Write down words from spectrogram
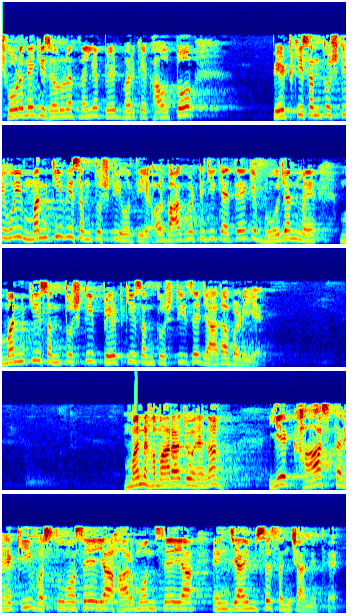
छोड़ने की ज़रूरत नहीं है, पेट भर के खाओ तो पेट की संतुष्टि हुई, मन की भी संतुष्टि होती है। और बागवती जी कहते हैं कि भोजन में मन की संतुष्टि, पेट की संतुष्टि से ज़्यादा बड़ी है। मन हमारा जो है ना ये खास तरह की वस्तुओं से या हार्मोन से या एंजाइम से संचालित है।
